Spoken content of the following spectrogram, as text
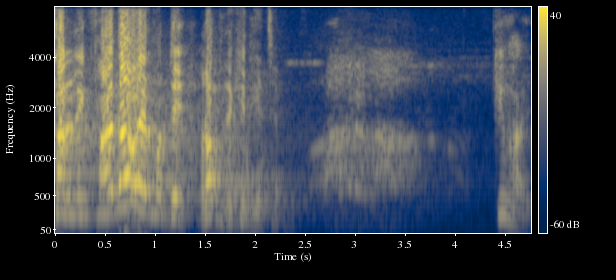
শারীরিক ফায়দাও এর মধ্যে রব রেখে দিয়েছে। কি হয়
